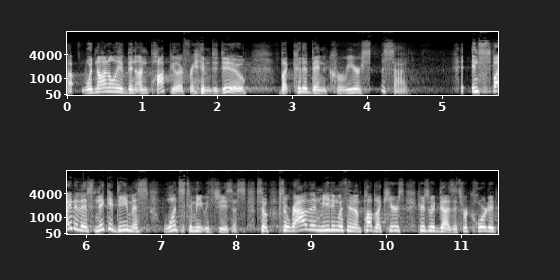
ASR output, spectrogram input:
uh, would not only have been unpopular for him to do, but could have been career suicide. In spite of this, Nicodemus wants to meet with Jesus. So, so rather than meeting with him in public, here's, here's what he does. It's recorded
